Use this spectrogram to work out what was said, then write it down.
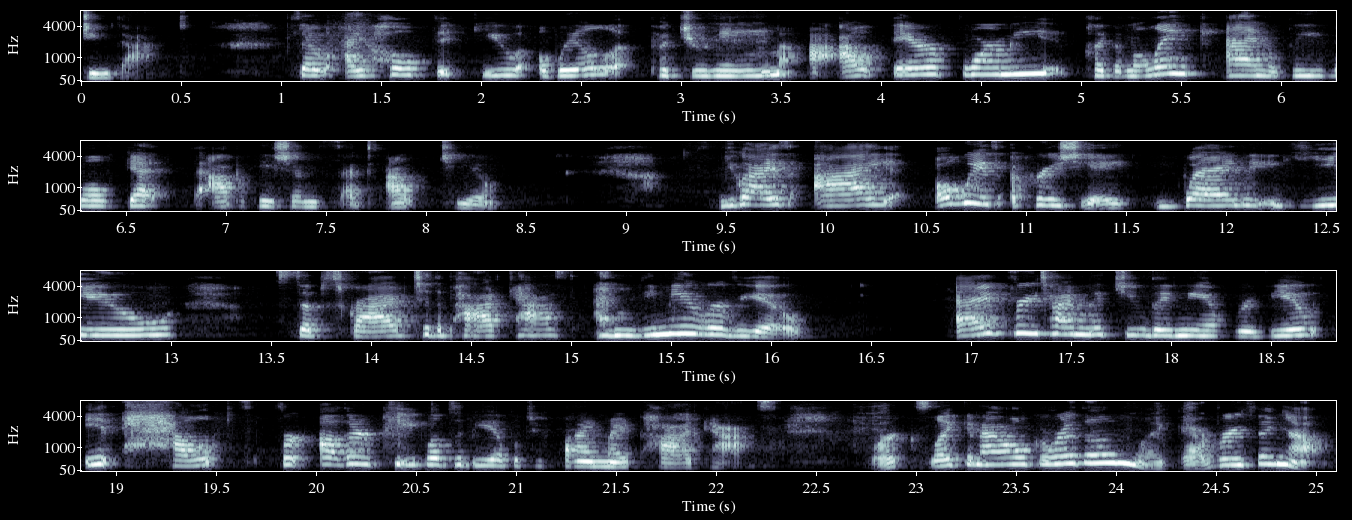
do that. So I hope that you will put your name out there for me. Click on the link and we will get the application sent out to you. You guys, I always appreciate when you subscribe to the podcast and leave me a review. Every time that you leave me a review, it helps for other people to be able to find my podcast. Works like an algorithm, like everything else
